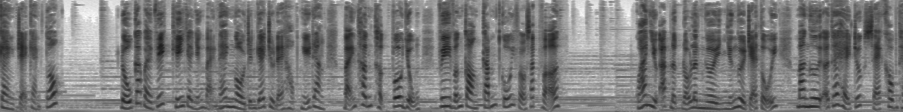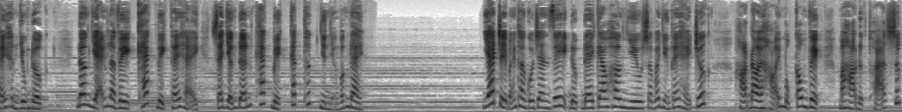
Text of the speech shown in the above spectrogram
càng trẻ càng tốt Đủ các bài viết khiến cho những bạn đang ngồi trên ghế trường đại học nghĩ rằng bản thân thật vô dụng vì vẫn còn cắm cúi vào sách vở. Quá nhiều áp lực đổ lên người những người trẻ tuổi mà người ở thế hệ trước sẽ không thể hình dung được. Đơn giản là vì khác biệt thế hệ sẽ dẫn đến khác biệt cách thức nhìn nhận vấn đề. Giá trị bản thân của Gen Z được đề cao hơn nhiều so với những thế hệ trước. Họ đòi hỏi một công việc mà họ được thỏa sức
